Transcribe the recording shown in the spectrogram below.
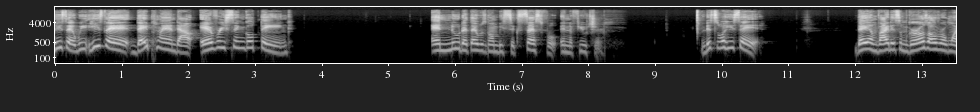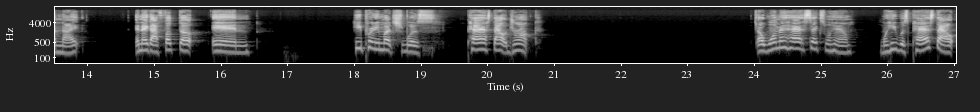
he said we he said they planned out every single thing and knew that they was going to be successful in the future. This is what he said. They invited some girls over one night and they got fucked up and he pretty much was passed out drunk. A woman had sex with him when he was passed out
